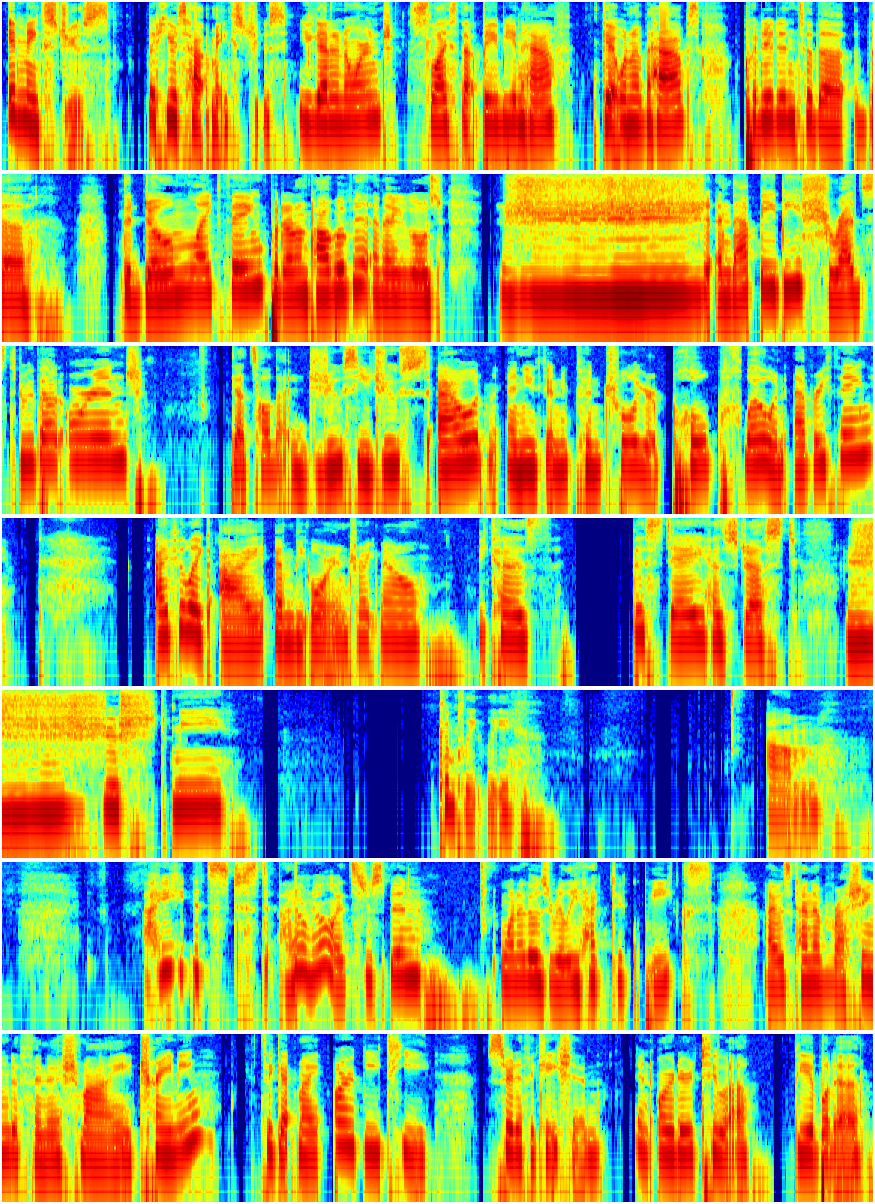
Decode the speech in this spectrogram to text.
it makes juice. But here's how it makes juice. You get an orange, slice that baby in half, get one of the halves, put it into the the the dome like thing, put it on top of it, and then it goes and that baby shreds through that orange, gets all that juicy juice out, and you can control your pulp flow and everything. I feel like I am the orange right now because this day has just zhushed me completely. Um I it's just I don't know, it's just been one of those really hectic weeks. I was kind of rushing to finish my training to get my RBT certification in order to uh, be able to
